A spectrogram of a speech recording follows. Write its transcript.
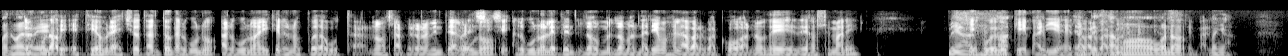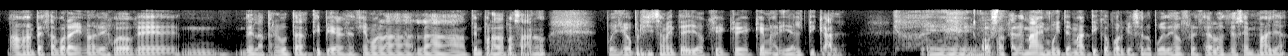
Bueno, bueno este, este, hombre ha hecho tanto que alguno, alguno hay que no nos pueda gustar, ¿no? O sea, pero realmente alguno, alguno le, lo, mandaríamos en la barbacoa, ¿no? De, de José Mare. ¿Qué juego quemarías en la barbacoa? Bueno, venga, Vamos a empezar por ahí, ¿no? El juego que mm, de las preguntas típicas que hacíamos la, temporada pasada, ¿no? Pues yo precisamente yo que, que quemaría el Tikal. Eh, porque además es muy temático porque se lo puedes ofrecer a los dioses mayas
